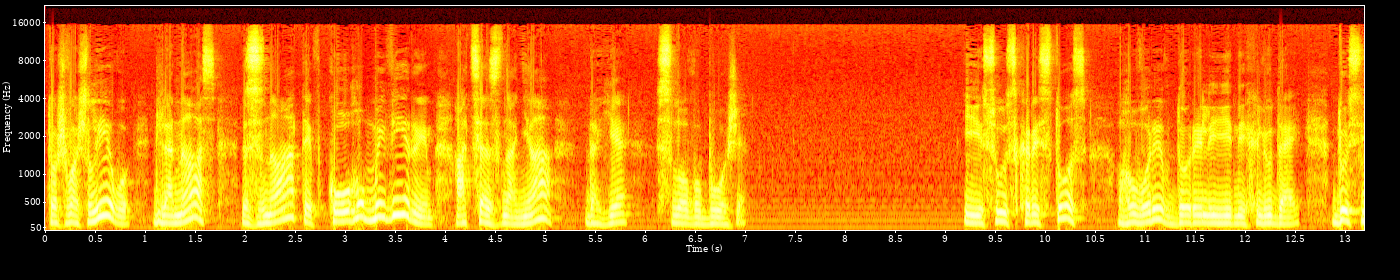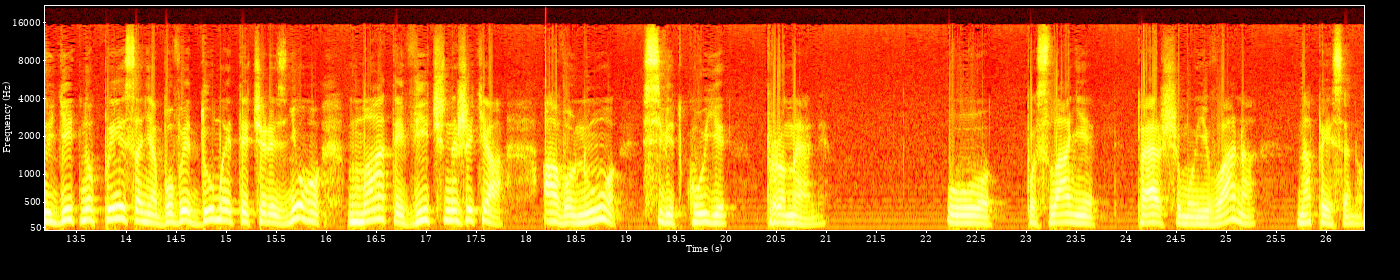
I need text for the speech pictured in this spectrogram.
Тож важливо для нас знати, в кого ми віруємо, а це знання дає Слово Боже. Ісус Христос говорив до релігійних людей: дослідіть написання, бо ви думаєте через нього мати вічне життя, а воно свідкує про мене. У посланні першому Івана написано.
